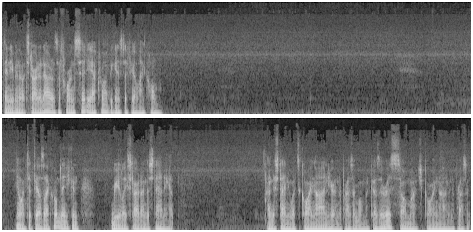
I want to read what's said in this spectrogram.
Then even though it started out as a foreign city, after all, it begins to feel like home. And once it feels like home, then you can really start understanding it. Understanding what's going on here in the present moment, because there is so much going on in the present.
